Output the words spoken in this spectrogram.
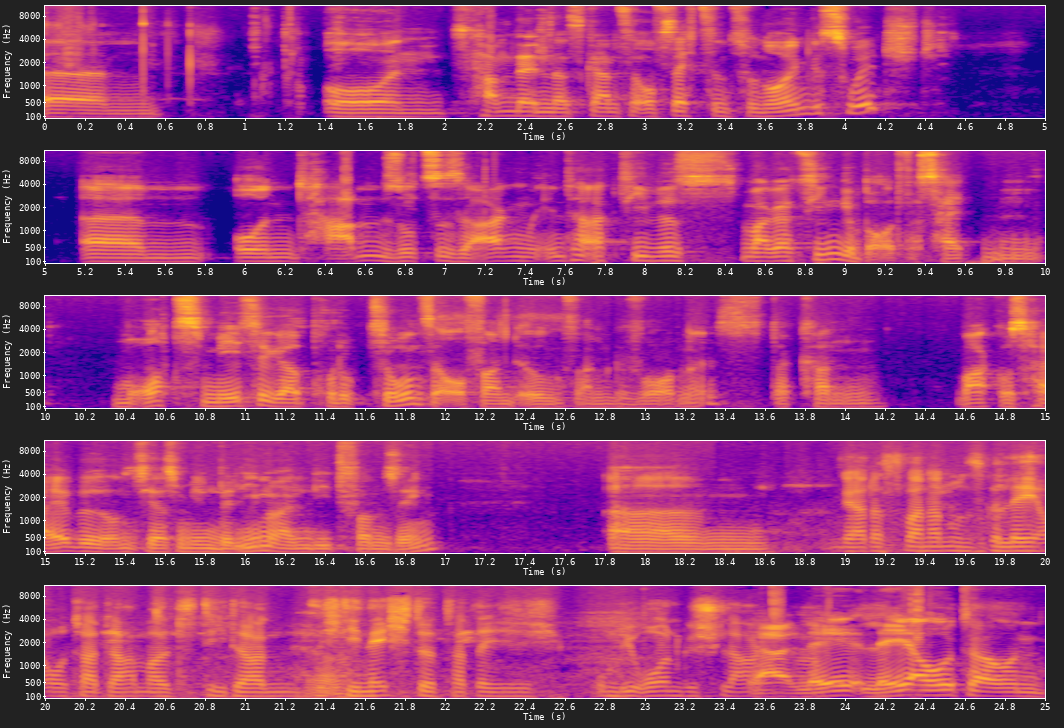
Ähm, und haben dann das Ganze auf 16 zu 9 geswitcht ähm, und haben sozusagen ein interaktives Magazin gebaut, was halt ein mordsmäßiger Produktionsaufwand irgendwann geworden ist. Da kann Markus Heibel und Jasmin Belima ein Lied von singen. Ähm, ja, das waren dann unsere Layouter damals, die dann ja. sich die Nächte tatsächlich um die Ohren geschlagen ja, haben. Lay Layouter und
